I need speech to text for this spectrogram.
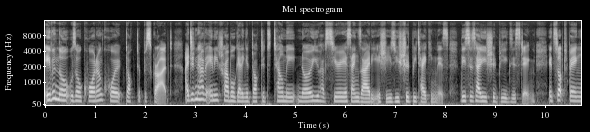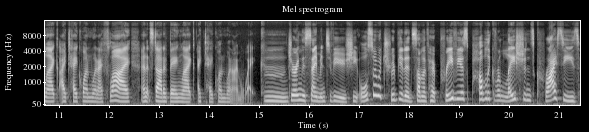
even though it was all quote unquote doctor prescribed. I didn't have any trouble getting a doctor to tell me, no, you have serious anxiety issues, you should be taking this. This is how you should be existing. It stopped being like, I take one when I fly, and it started being like, I take one when I'm awake. Mm, during this same interview, she also attributed some of her previous public relations crises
